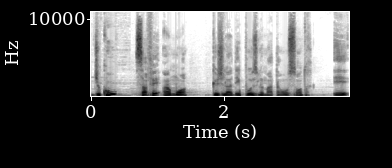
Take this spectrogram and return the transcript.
Du coup, ça fait un mois que je la dépose le matin au centre et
